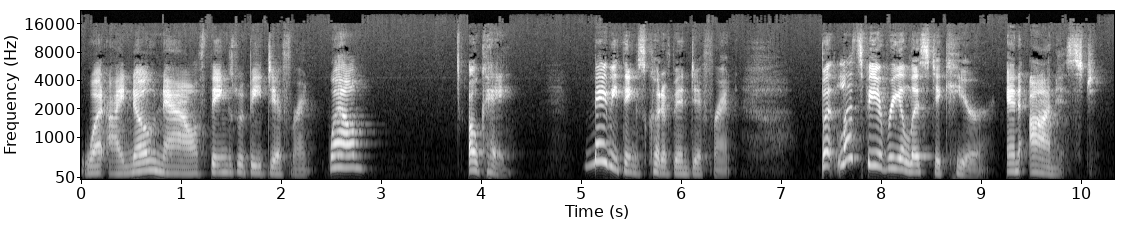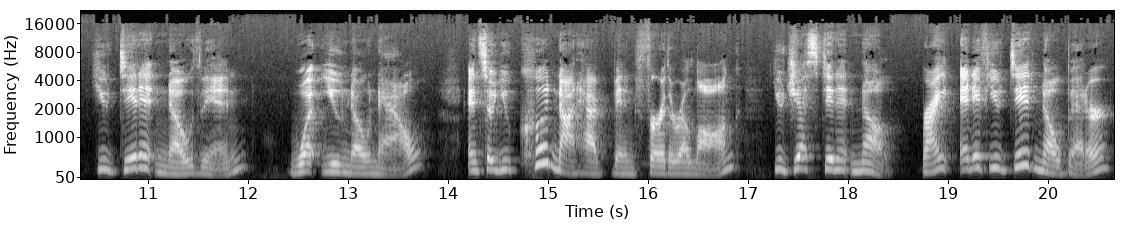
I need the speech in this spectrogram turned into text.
what I know now, things would be different. Well, okay, maybe things could have been different. But let's be realistic here and honest you didn't know then what you know now. And so you could not have been further along. You just didn't know, right? And if you did know better,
